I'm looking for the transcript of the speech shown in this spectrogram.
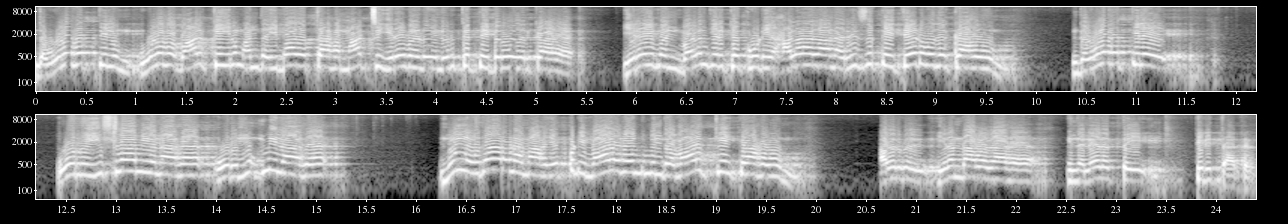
இந்த உலகத்திலும் உலக வாழ்க்கையிலும் அந்த இபாதத்தாக மாற்றி இறைவனுடைய நெருக்கத்தை பெறுவதற்காக இறைவன் வழங்கியிருக்கக்கூடிய ஹலாலான ரிசுக்கை தேடுவதற்காகவும் இந்த உலகத்திலே ஒரு இஸ்லாமியனாக ஒரு முக்மினாக முன் உதாரணமாக எப்படி வாழ வேண்டும் என்ற வாழ்க்கைக்காகவும் அவர்கள் இரண்டாவதாக இந்த நேரத்தை பிரித்தார்கள்.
